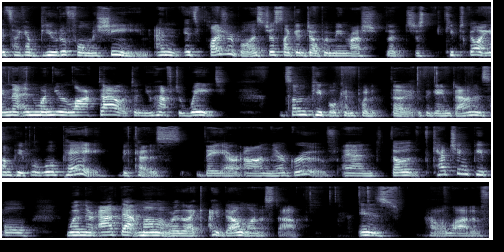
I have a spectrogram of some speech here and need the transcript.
it's like a beautiful machine and it's pleasurable. It's just like a dopamine rush that just keeps going. And that, and when you're locked out and you have to wait, some people can put the, the game down and some people will pay because they are on their groove. And though catching people when they're at that moment where they're like, I don't want to stop is how a lot of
